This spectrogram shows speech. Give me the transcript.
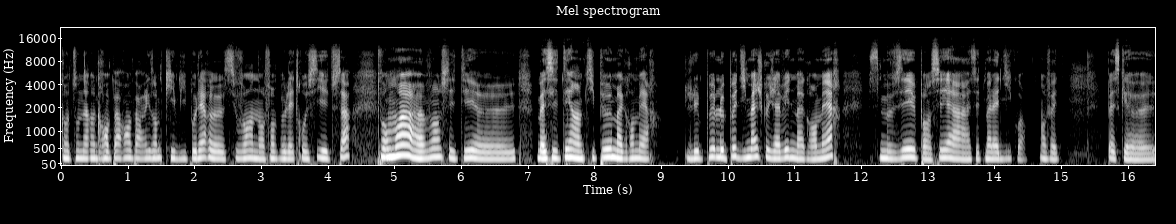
quand on a un grand-parent, par exemple, qui est bipolaire, euh, souvent un enfant peut l'être aussi et tout ça. Pour moi, avant, c'était euh, bah, c'était un petit peu ma grand-mère. Le peu, le peu d'images que j'avais de ma grand-mère me faisait penser à cette maladie, quoi, en fait. Parce que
